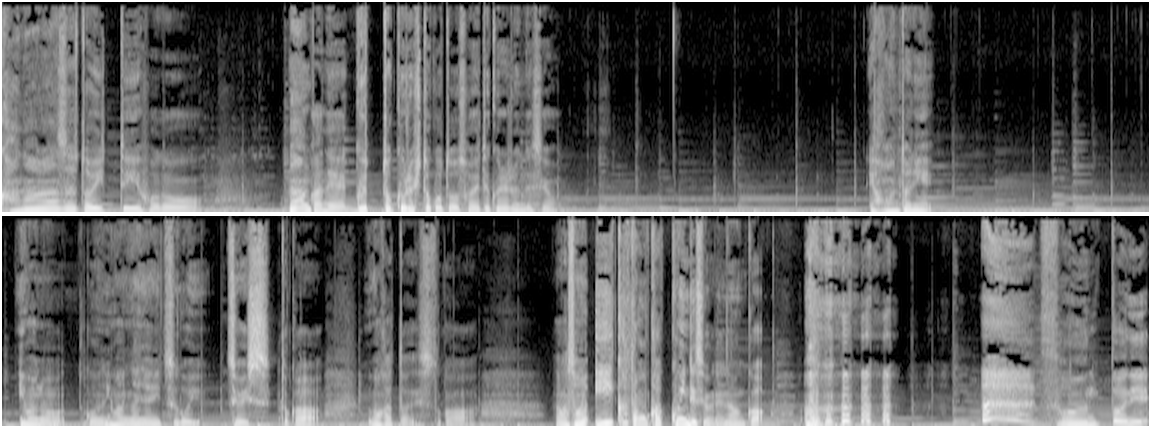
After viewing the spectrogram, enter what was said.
必ずと言っていいほど、なんかね、ぐっとくる一言を添えてくれるんですよ。いや、本当に今のこの今の何々すごい強いっすとかうまかったですとかなんかその言い方もかっこいいんですよねなんか。本当に。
